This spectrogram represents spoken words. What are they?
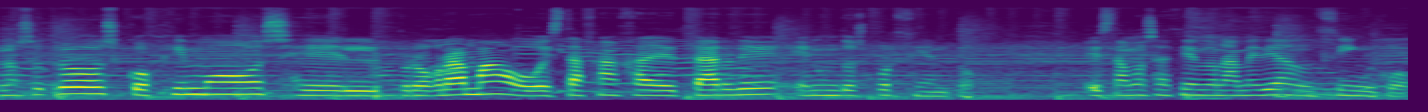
Nosotros cogimos el programa o esta franja de tarde en un 2% estamos haciendo una media de un 5.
